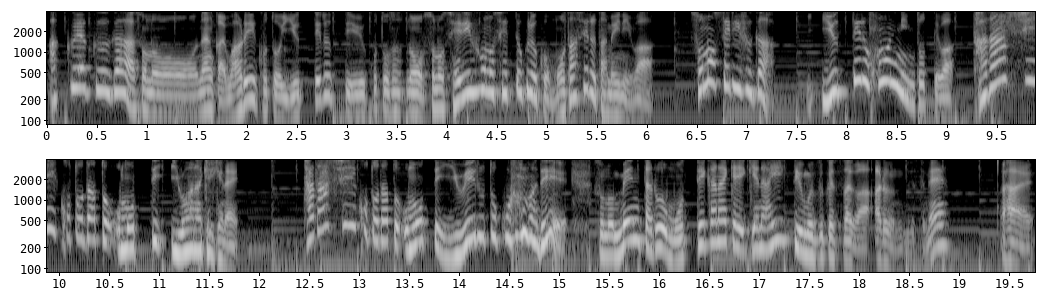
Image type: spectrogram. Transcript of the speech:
悪役がそのなんか悪いことを言ってるっていうことのそのセリフの説得力を持たせるためにはそのセリフが言ってる本人にとっては正しいことだと思って言わなきゃいけない。正しいことだと思って言えるところまでそのメンタルを持っていかなきゃいけないっていう難しさがあるんですね。はい。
